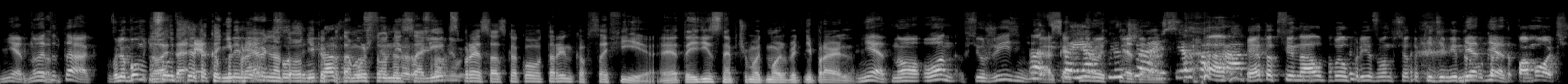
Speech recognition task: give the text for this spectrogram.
Нет, ну это так. В любом Но случае это, это, это неправильно Слушай, только не потому, что он не с Алиэкспресса, а с какого-то рынка в Софии. Это единственное, почему это может быть неправильно. Нет, но он всю жизнь а, копирует Федора. Этот финал был призван все-таки Димитрову как-то помочь.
